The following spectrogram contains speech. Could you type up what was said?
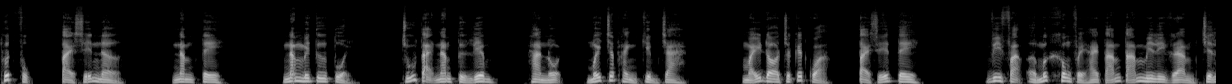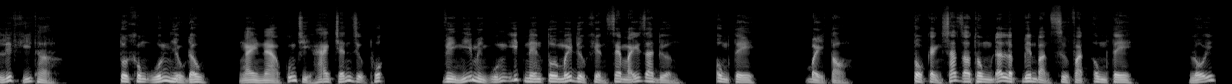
thuyết phục, tài xế N, 5T, 54 tuổi, trú tại Nam Từ Liêm, Hà Nội mới chấp hành kiểm tra. Máy đo cho kết quả, tài xế T vi phạm ở mức 0,288 mg trên lít khí thở. Tôi không uống nhiều đâu, ngày nào cũng chỉ hai chén rượu thuốc. Vì nghĩ mình uống ít nên tôi mới điều khiển xe máy ra đường, ông T bày tỏ. Tổ cảnh sát giao thông đã lập biên bản xử phạt ông T. Lỗi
